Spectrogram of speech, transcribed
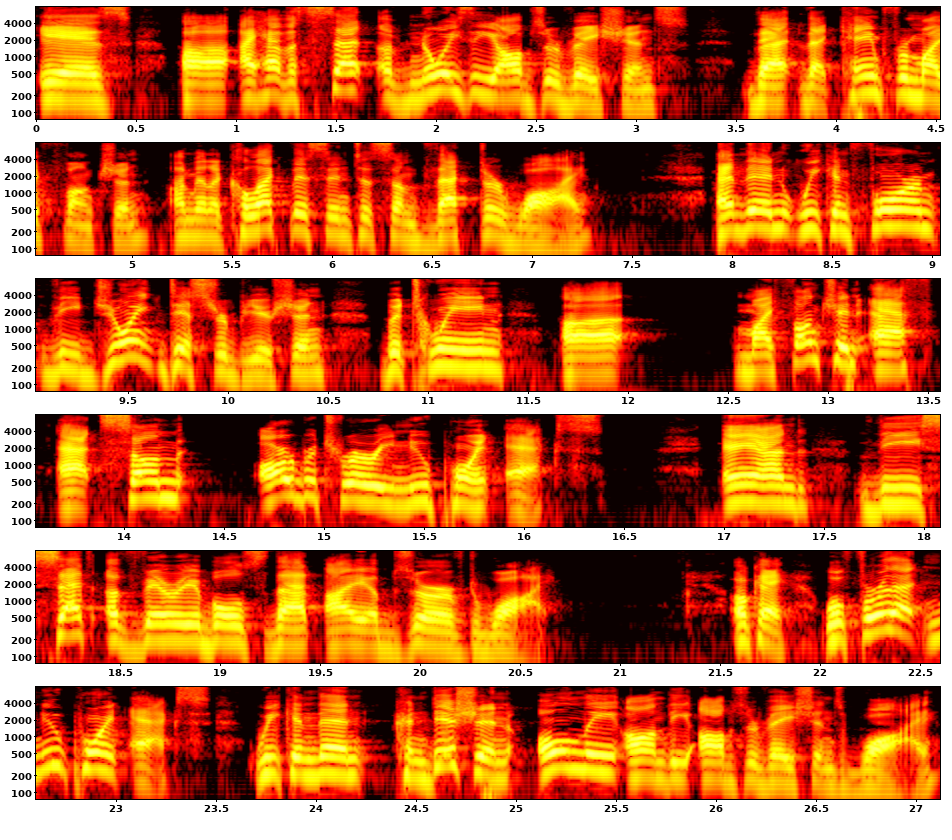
is uh, I have a set of noisy observations that, that came from my function. I'm going to collect this into some vector y. And then we can form the joint distribution between uh, my function f at some arbitrary new point x and the set of variables that I observed y. Okay, well, for that new point x, we can then condition only on the observations y.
